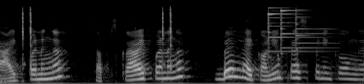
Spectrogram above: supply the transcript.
லைக் பண்ணுங்கள் சப்ஸ்கிரைப் பண்ணுங்கள் பெல் ஐக்கானையும் ப்ரெஸ் பண்ணிக்கோங்க.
